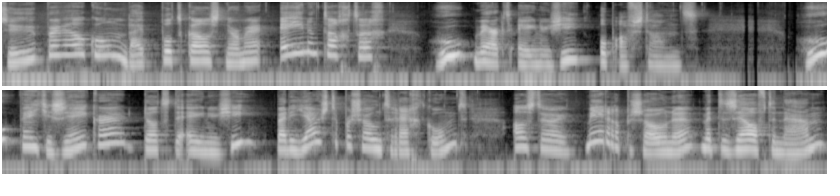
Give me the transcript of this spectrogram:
Super welkom bij podcast nummer 81. Hoe werkt energie op afstand? Hoe weet je zeker dat de energie bij de juiste persoon terechtkomt als er meerdere personen met dezelfde naam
